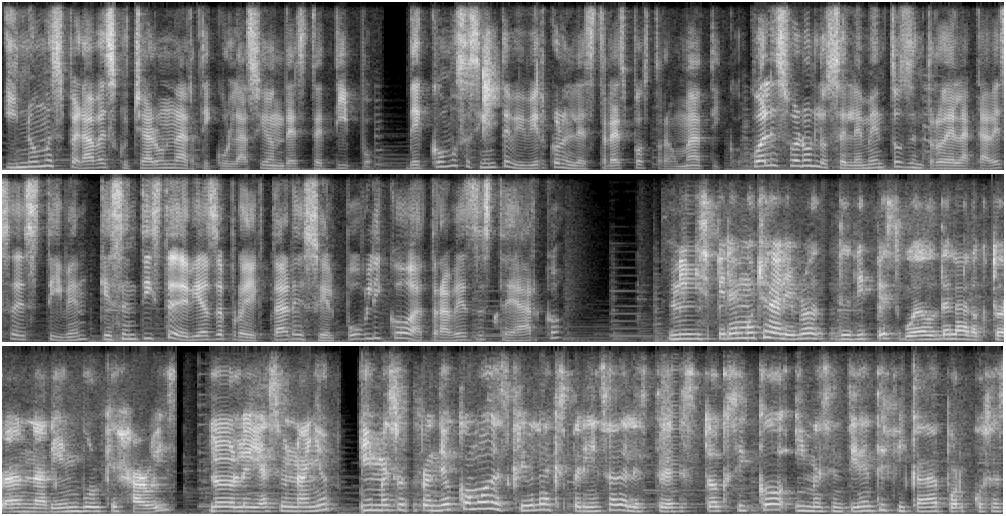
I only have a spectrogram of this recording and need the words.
Y no me esperaba escuchar una articulación de este tipo, de cómo se siente vivir con el estrés postraumático. ¿Cuáles fueron los elementos dentro de la cabeza de Steven que sentiste debías de proyectar hacia el público a través de este arco? Me inspiré mucho en el libro The Deepest Well de la doctora Nadine Burke Harris. Lo leí hace un año y me sorprendió cómo describe la experiencia del estrés tóxico y me sentí identificada por cosas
